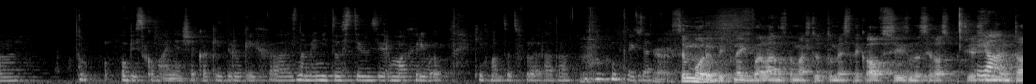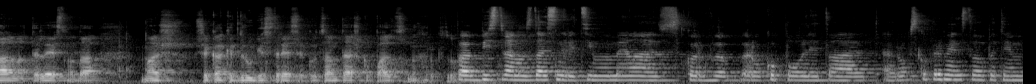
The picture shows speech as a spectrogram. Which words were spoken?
um, obiskovanje še kakih drugih uh, znamenitosti oziroma hribov, ki jih imam tudi zelo rada. Ja, se mora biti nek balans, da imaš tudi vmes nek off-season, da počutiš Ja. ja. mentalno, telesno, da imaš še kakšne druge strese, kot sam težko palce na hrbtu. Pa bistveno zdaj sem recimo imela skoraj v roku pol leta Evropsko prvenstvo, potem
